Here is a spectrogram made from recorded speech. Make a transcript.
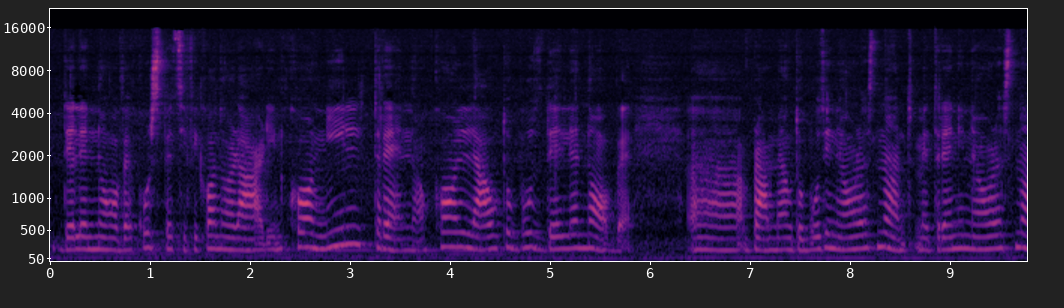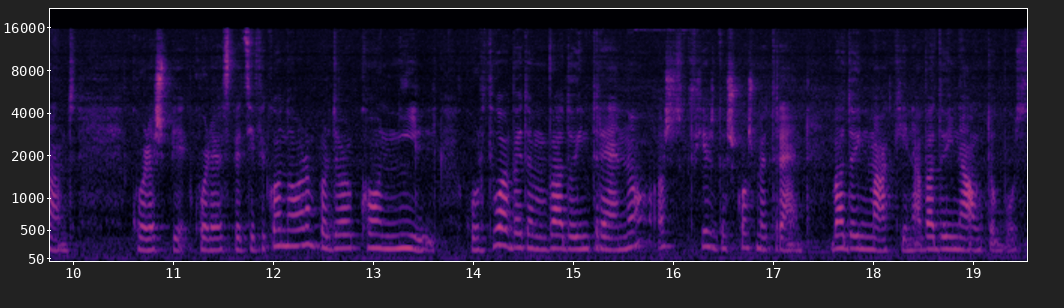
delle nove kur specifikon orarin con il treno con l'autobus delle nove pra me autobusin e orës 9 me trenin e orës 9 kur e, shpje, kur e specifikon orën përdor con il Kur thua vetëm vado in treno, është thjesht do shkosh me tren, vado in macchina, vado in autobus.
